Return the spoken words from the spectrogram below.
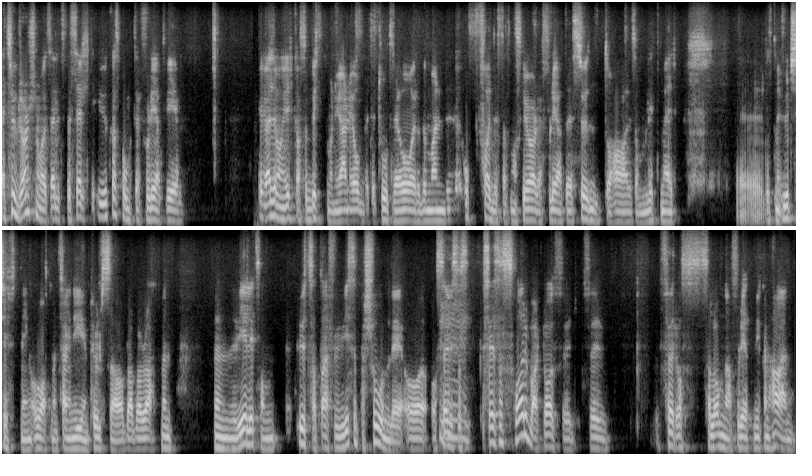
jeg tror bransjen vår er litt spesielt i utgangspunktet fordi at vi i veldig mange yrker så bytter man jo gjerne jobb etter to-tre år, og det man oppfordres til at man skal gjøre det fordi at det er sunt å ha liksom, litt, mer, eh, litt mer utskiftning, og at man trenger nye impulser og bla, bla, bla. Men, men vi er litt sånn utsatt der, for vi er så personlige, og, og så er vi så, så, er det så sårbart òg for, for, for oss salonger, fordi at vi kan ha en,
